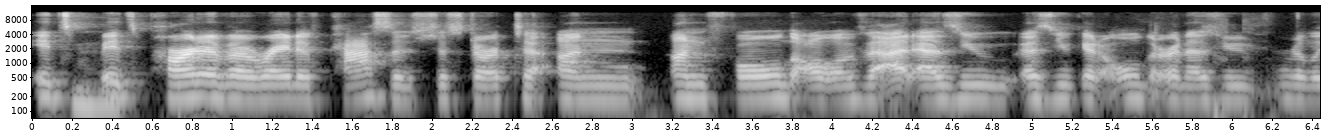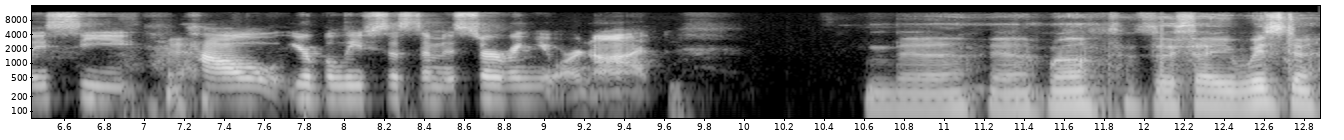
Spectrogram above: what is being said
it's Mhm. it's part of a rite of passage to start to un, unfold all of that as you as you get older and as you really see how your belief system is serving you or not. Yeah, yeah. Well, as they say, wisdom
